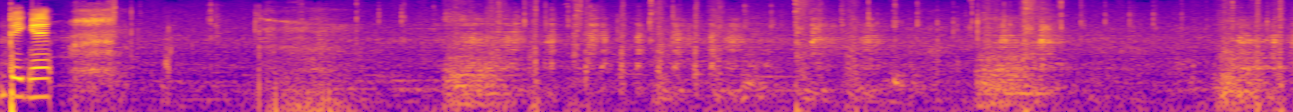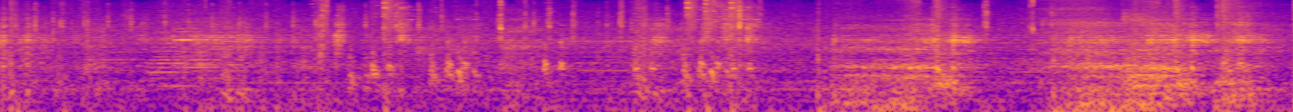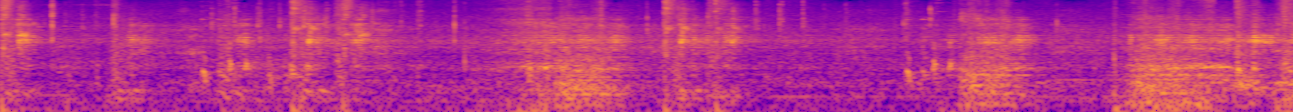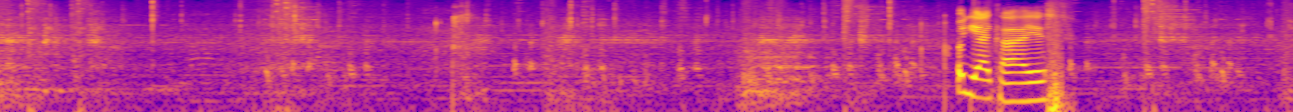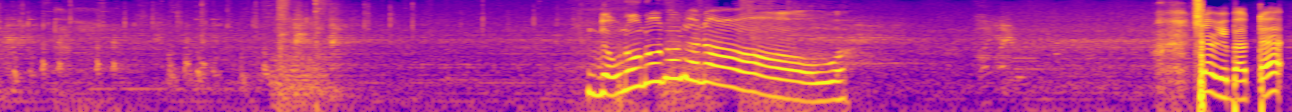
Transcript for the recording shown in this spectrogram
Dang it. Oh yeah, guys. No, no, no, no, no, no. Sorry about that.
